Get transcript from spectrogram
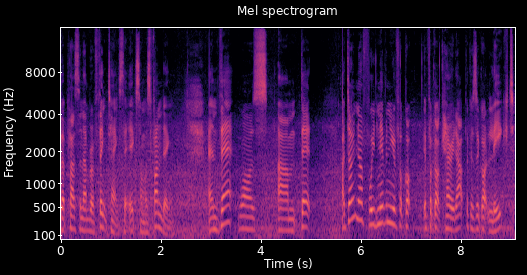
but plus a number of think tanks that Exxon was funding. And that was um, that. I don't know if we never knew if it got if it got carried out because it got leaked,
